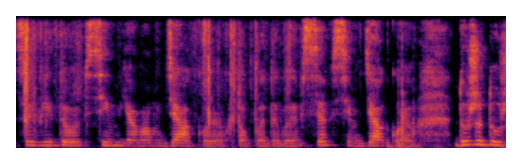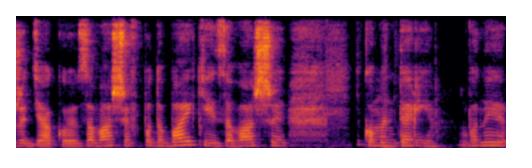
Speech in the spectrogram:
це відео. Всім я вам дякую, хто подивився. Всім дякую. Дуже-дуже дякую за ваші вподобайки і за ваші коментарі. Вони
